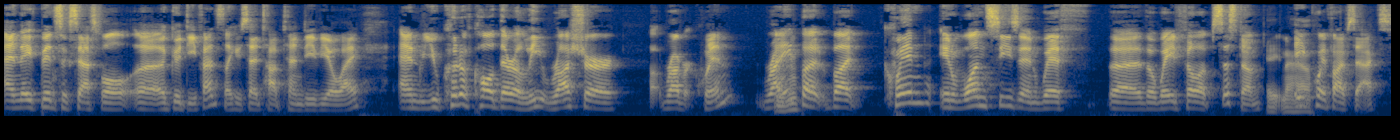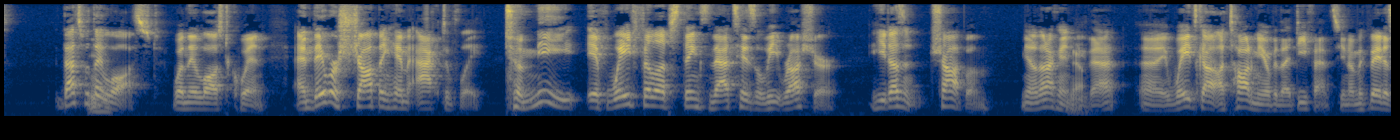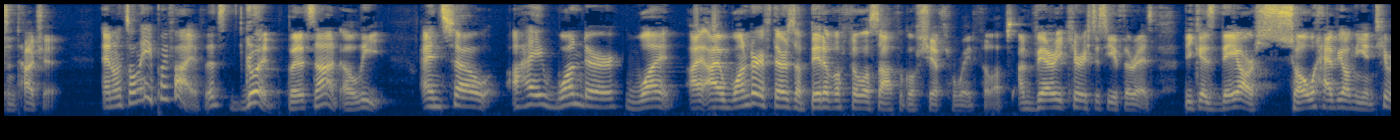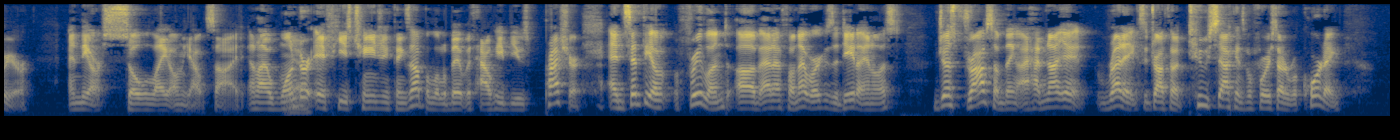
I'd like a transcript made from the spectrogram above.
and they've been successful uh, a good defense like you said top 10 DVOA and you could have called their elite rusher uh, Robert Quinn right mm-hmm. but but Quinn in one season with the the Wade Phillips system 8.5 sacks that's what mm-hmm. they lost when they lost Quinn and they were shopping him actively. To me, if Wade Phillips thinks that's his elite rusher, he doesn't shop him. You know, they're not going to yeah. do that. Uh, Wade's got autonomy over that defense. You know, McVay doesn't touch it. And it's only 8.5. That's good, but it's not elite. And so I wonder what, I, I wonder if there's a bit of a philosophical shift for Wade Phillips. I'm very curious to see if there is because they are so heavy on the interior and they are so light on the outside. And I wonder yeah. if he's changing things up a little bit with how he views pressure. And Cynthia Frelund of NFL Network is a data analyst, just dropped something. I have not yet read it because it dropped about two seconds before we started recording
